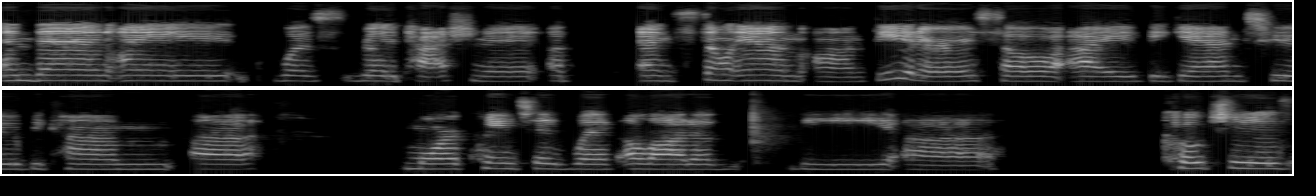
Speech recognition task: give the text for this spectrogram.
and then I was really passionate and still am on theater. So I began to become uh, more acquainted with a lot of the uh, coaches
